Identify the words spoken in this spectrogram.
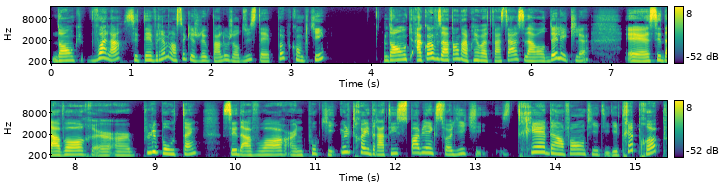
Donc voilà, c'était vraiment ça que je voulais vous parler aujourd'hui. C'était pas plus compliqué. Donc, à quoi vous attendre après votre facial? C'est d'avoir de l'éclat, euh, c'est d'avoir euh, un plus beau teint, c'est d'avoir une peau qui est ultra hydratée, super bien exfoliée, qui très dans qui est, très propre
